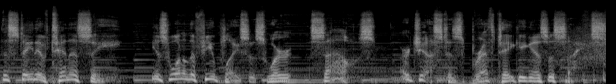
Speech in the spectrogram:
The state of Tennessee is one of the few places where sounds are just as breathtaking as the sights.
